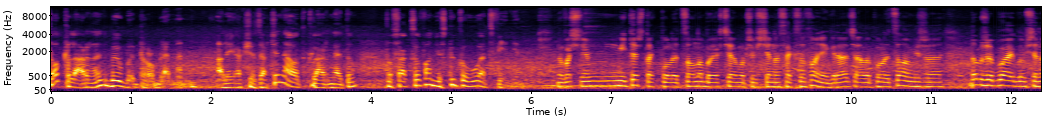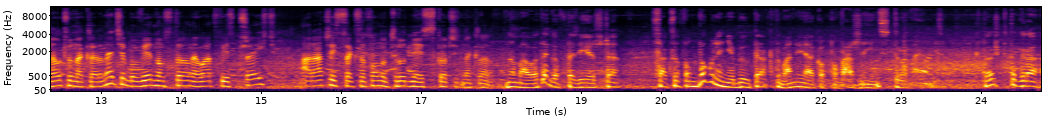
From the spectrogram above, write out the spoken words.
to klarnet byłby problemem. Ale jak się zaczyna od klarnetu, to saksofon jest tylko ułatwieniem. No właśnie mi też tak polecono, bo ja chciałem oczywiście na saksofonie grać, ale polecono mi, że dobrze było jakbym się nauczył na klarnecie, bo w jedną stronę łatwiej jest przejść, a raczej z saksofonu trudniej jest skoczyć na klarnet. No mało tego, wtedy jeszcze saksofon w ogóle nie był traktowany jako poważny instrument. Ktoś, kto gra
